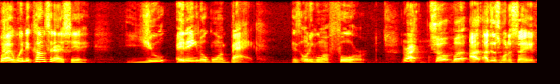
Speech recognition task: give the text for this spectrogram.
but when it comes to that shit, you it ain't no going back. It's only going forward. Right. So, but I, I just want to say,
